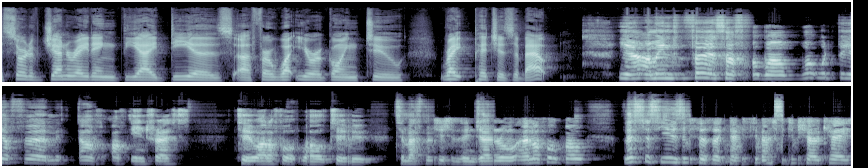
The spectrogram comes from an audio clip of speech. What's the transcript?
sort of generating the ideas uh, for what you were going to write pitches about? Yeah, I mean, first I thought, well, what would be a firm of, of interest to? And I thought, well, to to mathematicians in general, and I thought, well, let's just use this as a case to actually to showcase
